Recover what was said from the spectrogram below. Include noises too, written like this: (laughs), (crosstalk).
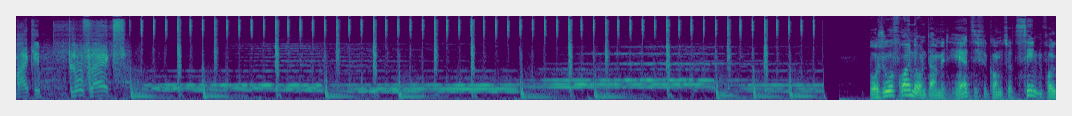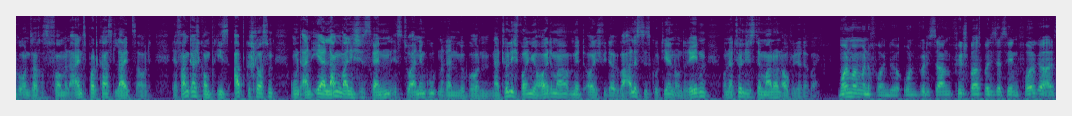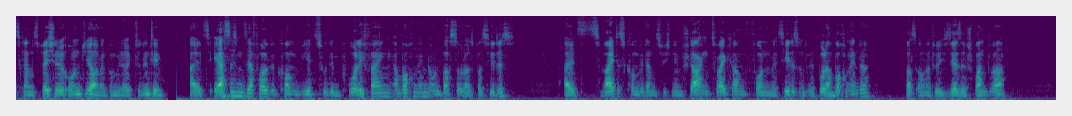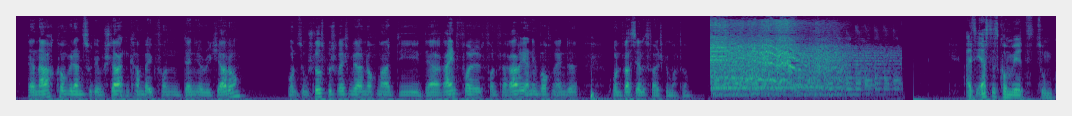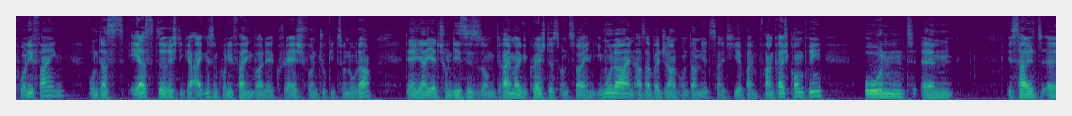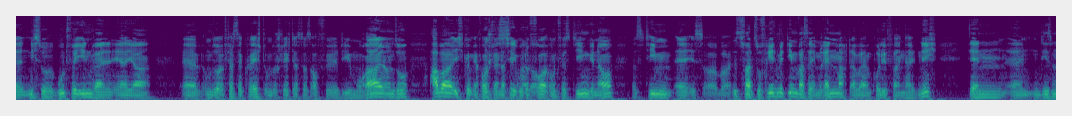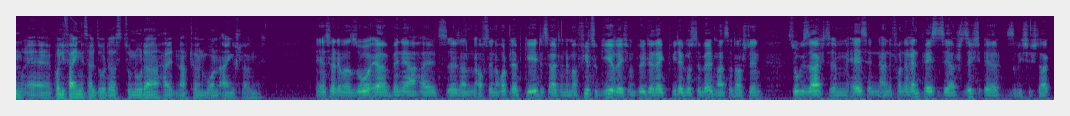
Mikey, blue flags. Bonjour Freunde und damit herzlich willkommen zur zehnten Folge unseres Formel 1 Podcast Lights Out. Der Frankreich Grand Prix ist abgeschlossen und ein eher langweiliges Rennen ist zu einem guten Rennen geworden. Natürlich wollen wir heute mal mit euch wieder über alles diskutieren und reden und natürlich ist der Marlon auch wieder dabei. Moin Moin meine Freunde und würde ich sagen, viel Spaß bei dieser zehnten Folge als kleines Special und ja, dann kommen wir direkt zu den Themen. Als erstes in dieser Folge kommen wir zu dem Qualifying am Wochenende und was dort alles passiert ist. Als zweites kommen wir dann zwischen dem starken Zweikampf von Mercedes und Red Bull am Wochenende, was auch natürlich sehr, sehr spannend war. Danach kommen wir dann zu dem starken Comeback von Daniel Ricciardo. Und zum Schluss besprechen wir nochmal die, der Reihenfall von Ferrari an dem Wochenende und was sie alles falsch gemacht haben. Als erstes kommen wir jetzt zum Qualifying und das erste richtige Ereignis im Qualifying war der Crash von Yuki Tsunoda der ja jetzt schon diese Saison dreimal gecrashed ist und zwar in Imola, in Aserbaidschan und dann jetzt halt hier beim Frankreich Grand Prix. Und ähm, ist halt äh, nicht so gut für ihn, weil er ja äh, umso öfters er crasht, umso schlechter ist das auch für die Moral und so. Aber ich könnte mir vorstellen, dass er gute halt Vor und fürs Team genau. Das Team äh, ist aber ist zwar zufrieden mit ihm, was er im Rennen macht, aber im Qualifying halt nicht. Denn äh, in diesem äh, Qualifying ist halt so, dass Tsunoda halt nach Turn 1 eingeschlagen ist er ist halt immer so, er, wenn er halt äh, dann auf seine Hotlap geht, ist er halt dann immer viel zu gierig und will direkt wie der größte Weltmeister dastehen. So gesagt, ähm, er ist in, von der Rennpace sehr äh, ist richtig stark.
